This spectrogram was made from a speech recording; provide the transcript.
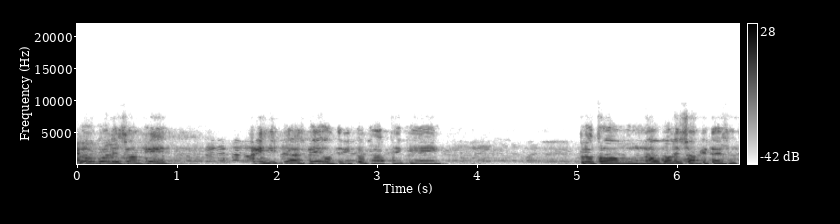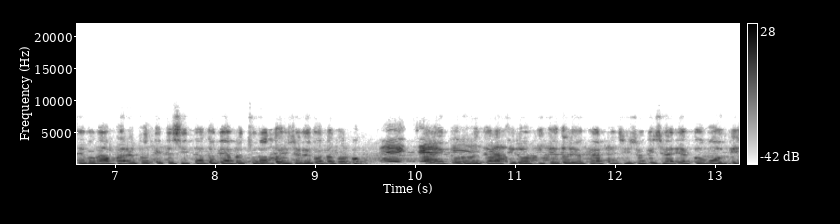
নৌ বলের সঙ্গে গৃহীত আসবে অতিরিক্ত খাত থেকে প্রথম নৌ বলের সংকেত এসেছে এবং আম্পায়ারের প্রত্যেকটা সিদ্ধান্তকে আমরা চূড়ান্ত হিসেবে গণ্য করব। আমি অনুরোধ জানাচ্ছি রকিকে দলীয় ক্যাপ্টেন সেই সঙ্গে শাহরিয়া কোমলকে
